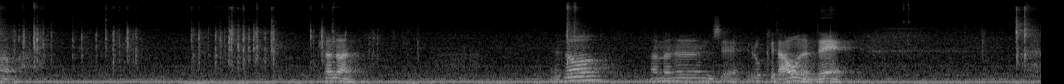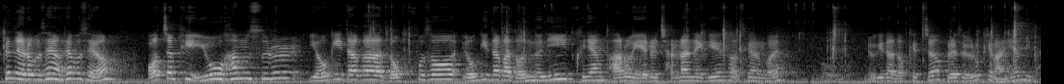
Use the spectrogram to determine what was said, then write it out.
어, 변환. 그래서 하면은 이제 이렇게 나오는데 근데 여러분 생각을 해보세요. 어차피 요 함수를 여기다가 넣고서 여기다가 넣느니 그냥 바로 얘를 잘라내기 해서 어떻게 하는 거예요? 여기다 넣겠죠? 그래서 이렇게 많이 합니다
